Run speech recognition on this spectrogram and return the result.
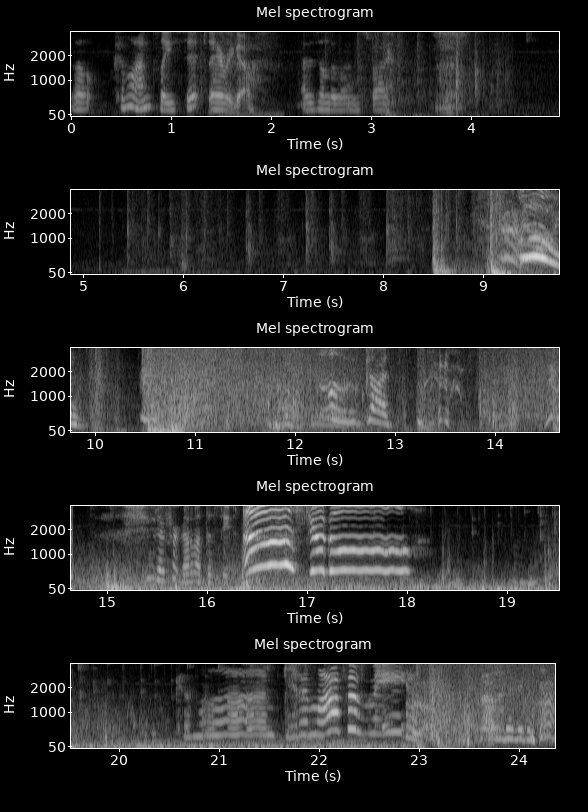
Well, come on, place it. There we go. I was on the wrong spot. Ooh! Oh god. Shoot, I forgot about this scene. Ah, struggle! Come on, get him off of me! Oh, there we go.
